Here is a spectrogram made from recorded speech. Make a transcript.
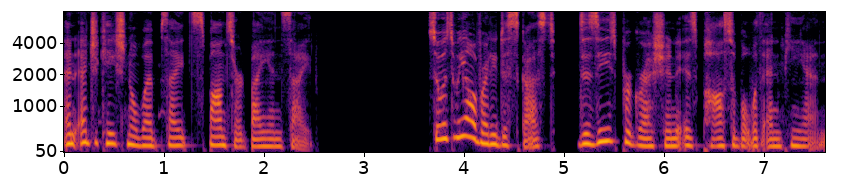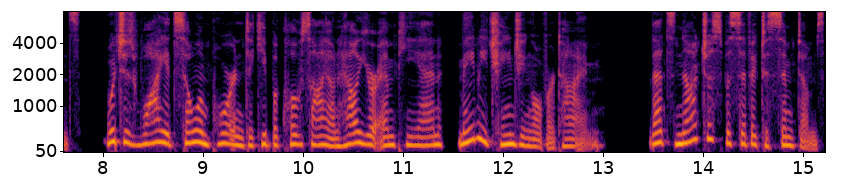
an educational website sponsored by Incyte. So, as we already discussed, disease progression is possible with MPNs, which is why it's so important to keep a close eye on how your MPN may be changing over time. That's not just specific to symptoms,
